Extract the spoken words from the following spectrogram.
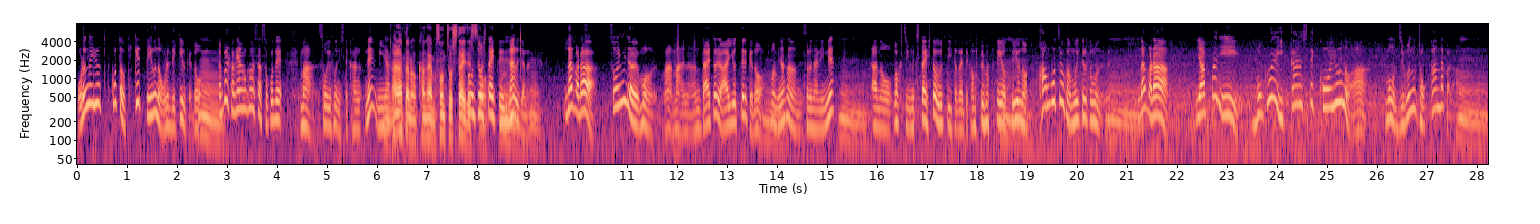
俺の言うことを聞けっていうのは俺できるけど、うん。やっぱり影山君はさそこでまあそういうふうにしてかんね皆さん。あなたの考えも尊重したいですと尊重したいってなるじゃない。うんだからそういう意味ではもうまあまあ大統領はああ言ってるけど、うん。まあ皆さんそれなりにねうん。あのワクチン打ちたい人は打っていただいて構いませんよっていうのはうん。官房長官は向いてると思うんだようね、ん。だからやっぱり僕は一貫してこういうのはもう自分の直感だから、うん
